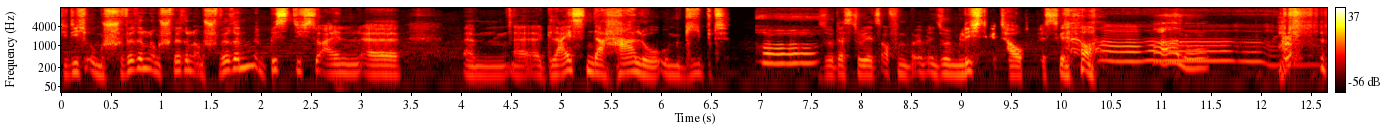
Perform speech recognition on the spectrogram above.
die dich umschwirren, umschwirren, umschwirren, bis dich so ein äh, ähm, äh, gleißender Halo umgibt, so dass du jetzt offen in so einem Licht getaucht bist. Genau, Hallo.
